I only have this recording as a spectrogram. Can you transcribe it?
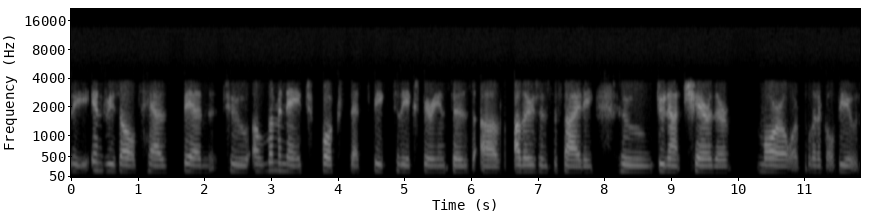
the end result has been to eliminate books that speak to the experiences of others in society who do not share their moral or political views.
